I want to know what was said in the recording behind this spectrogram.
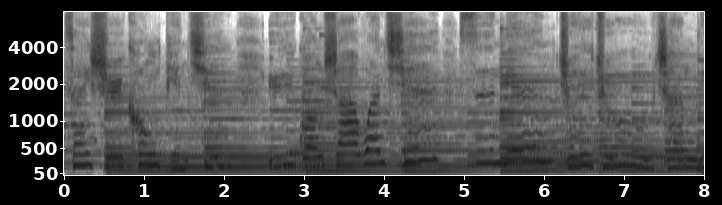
在时空变迁，余光沙万千，思念追逐缠绵。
